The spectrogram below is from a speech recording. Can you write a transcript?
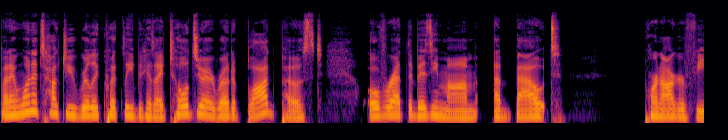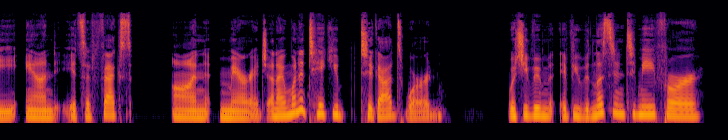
But I want to talk to you really quickly because I told you I wrote a blog post over at The Busy Mom about pornography and its effects on marriage. And I want to take you to God's word, which even if you've been listening to me for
